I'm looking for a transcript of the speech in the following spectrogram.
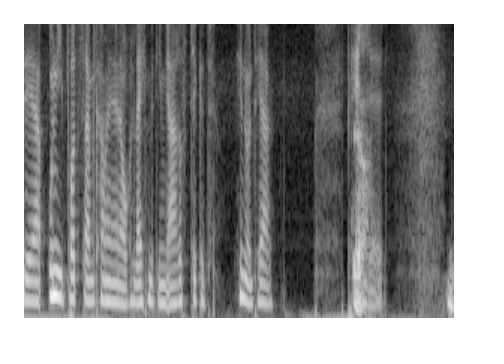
der Uni Potsdam kann man ja auch leicht mit dem Jahresticket hin und her pendeln. Ja.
